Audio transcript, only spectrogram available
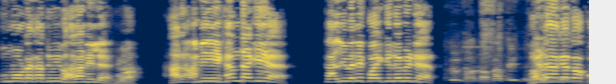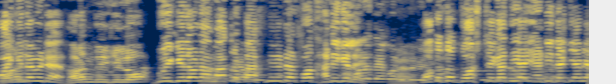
পনেরো টাকা তুমি ভাড়া নিলে। হ্যাঁ। আর আমি এখান থাকি কালীবাড়ি কয় কিলোমিটার এটা আগে কয় কিলোমিটার ধরেন দুই কিলো। দুই কিলো না মাত্র পাঁচ মিনিটের পথ হাঁটি গেলে। অথচ দশ টাকা দিয়ে এটি থেকে আমি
